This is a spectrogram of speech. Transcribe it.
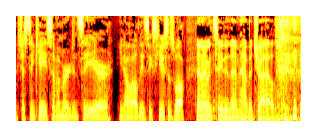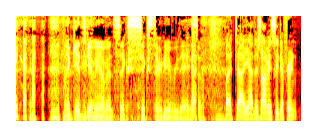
just in case of emergency," or you know, all these excuses. Well, Then I would say to them, have a child. My kids get me up at six six thirty every day. So but uh, yeah, there's obviously different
